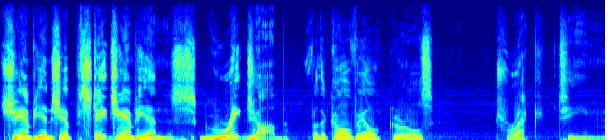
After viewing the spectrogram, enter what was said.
championship. State champions. Great job for the Colville girls track team.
